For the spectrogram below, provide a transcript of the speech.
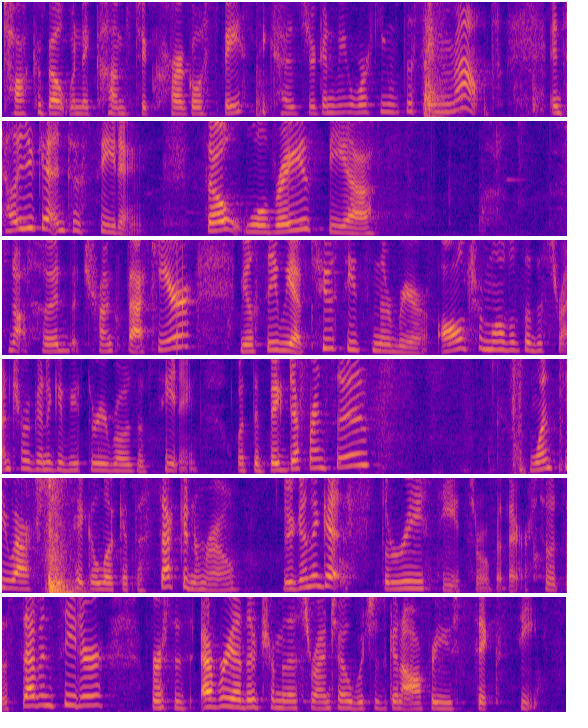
talk about when it comes to cargo space because you're gonna be working with the same amount until you get into seating. So we'll raise the uh, not hood, but trunk back here. And you'll see we have two seats in the rear. All trim levels of the Sorento are gonna give you three rows of seating. What the big difference is, once you actually take a look at the second row, you're gonna get three seats over there. So it's a seven seater versus every other trim of the Sorento, which is gonna offer you six seats.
